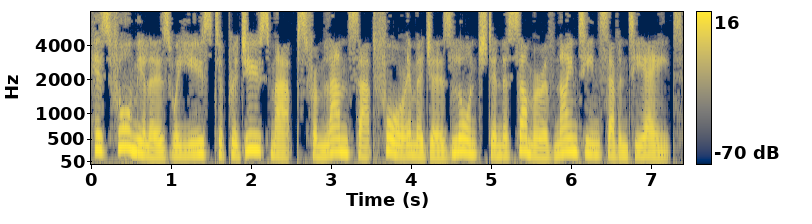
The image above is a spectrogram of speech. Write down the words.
His formulas were used to produce maps from Landsat 4 images launched in the summer of 1978.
